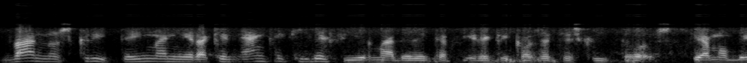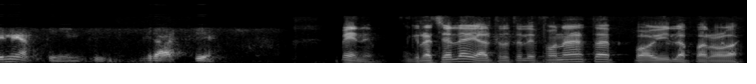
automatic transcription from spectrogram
vanno scritte in maniera che neanche chi le firma deve capire che cosa c'è scritto. Stiamo bene attenti. Grazie. Bene, grazie a lei. Altra telefonata, poi la parola a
